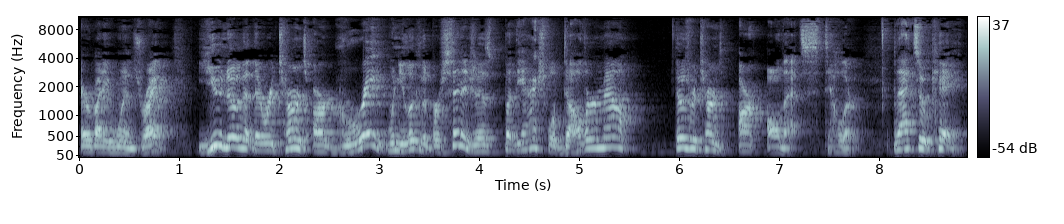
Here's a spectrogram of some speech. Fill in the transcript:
everybody wins, right? You know that the returns are great when you look at the percentages, but the actual dollar amount, those returns aren't all that stellar. But that's okay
